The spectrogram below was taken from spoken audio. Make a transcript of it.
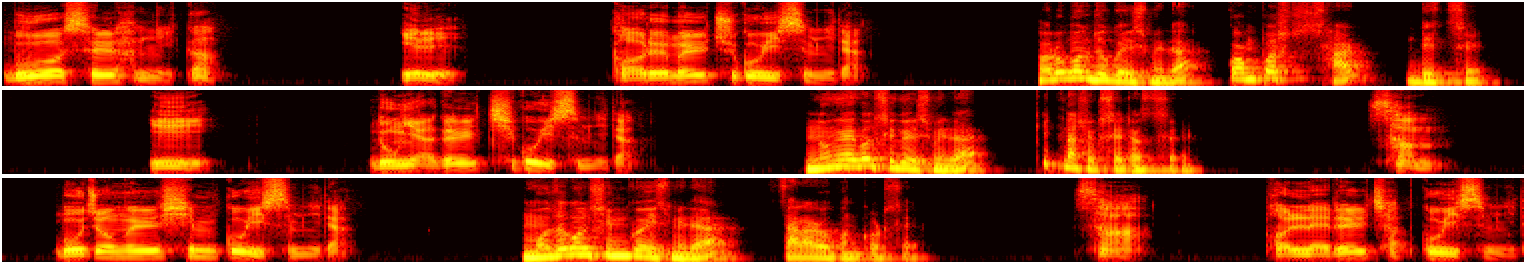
무엇을 합니까? 1. 걸음을 주고 있습니다. হরমোন যুগ ইসমিদা কম্পোস্ট সার দিচ্ছে 2. 농약을 치고 있습니다. 농약을 치고 있습니다 কীটনাশক সেটাচ্ছে 3. 모종을 심고 있습니다. মজঙ্গল সিমকো ইসমিদা চারা রোপণ করছে 4. 벌레를 잡고 있습니다.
